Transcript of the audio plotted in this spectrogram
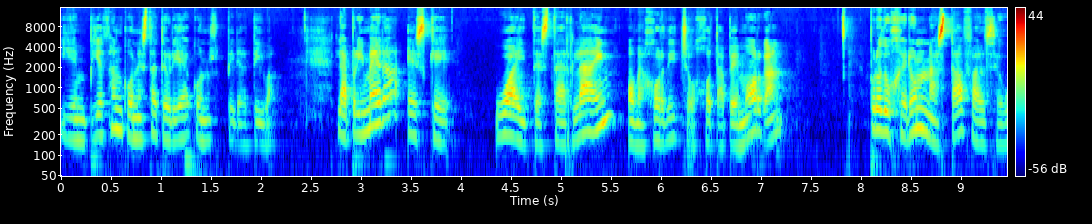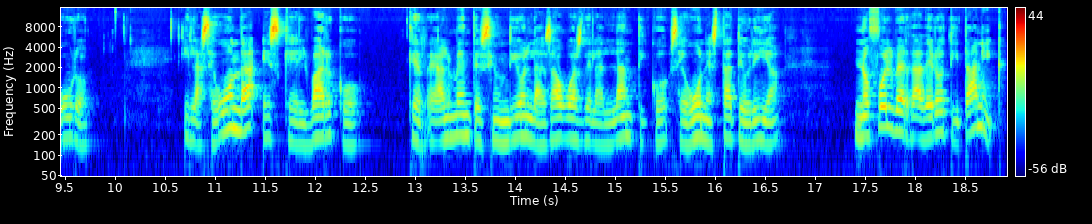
y empiezan con esta teoría conspirativa. La primera es que White Star Line, o mejor dicho, JP Morgan, produjeron una estafa al seguro. Y la segunda es que el barco que realmente se hundió en las aguas del Atlántico, según esta teoría, no fue el verdadero Titanic,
